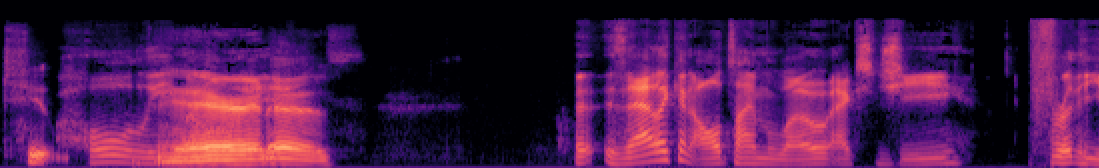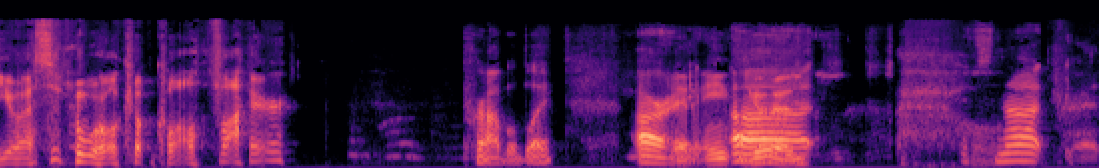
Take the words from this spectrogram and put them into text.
two. Holy, There it moly. is. Is that like an all time low xG for the U.S. in a World Cup qualifier? Probably. All right. It ain't Uh, good. it's not good.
